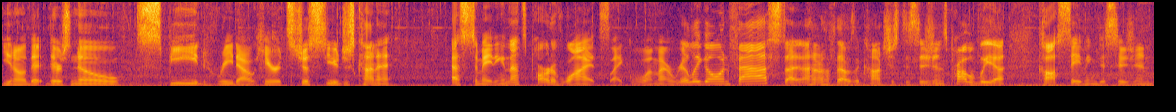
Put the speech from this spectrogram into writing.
you know, th- there's no speed readout here. It's just you're just kind of estimating, and that's part of why it's like, well, am I really going fast? I, I don't know if that was a conscious decision. It's probably a cost-saving decision,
